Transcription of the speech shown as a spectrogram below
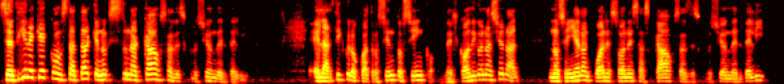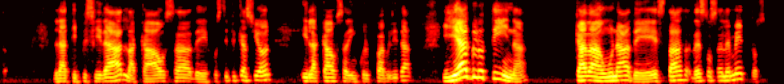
se tiene que constatar que no existe una causa de exclusión del delito. El artículo 405 del Código Nacional nos señalan cuáles son esas causas de exclusión del delito la tipicidad, la causa de justificación y la causa de inculpabilidad. Y aglutina cada una de, estas, de estos elementos,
